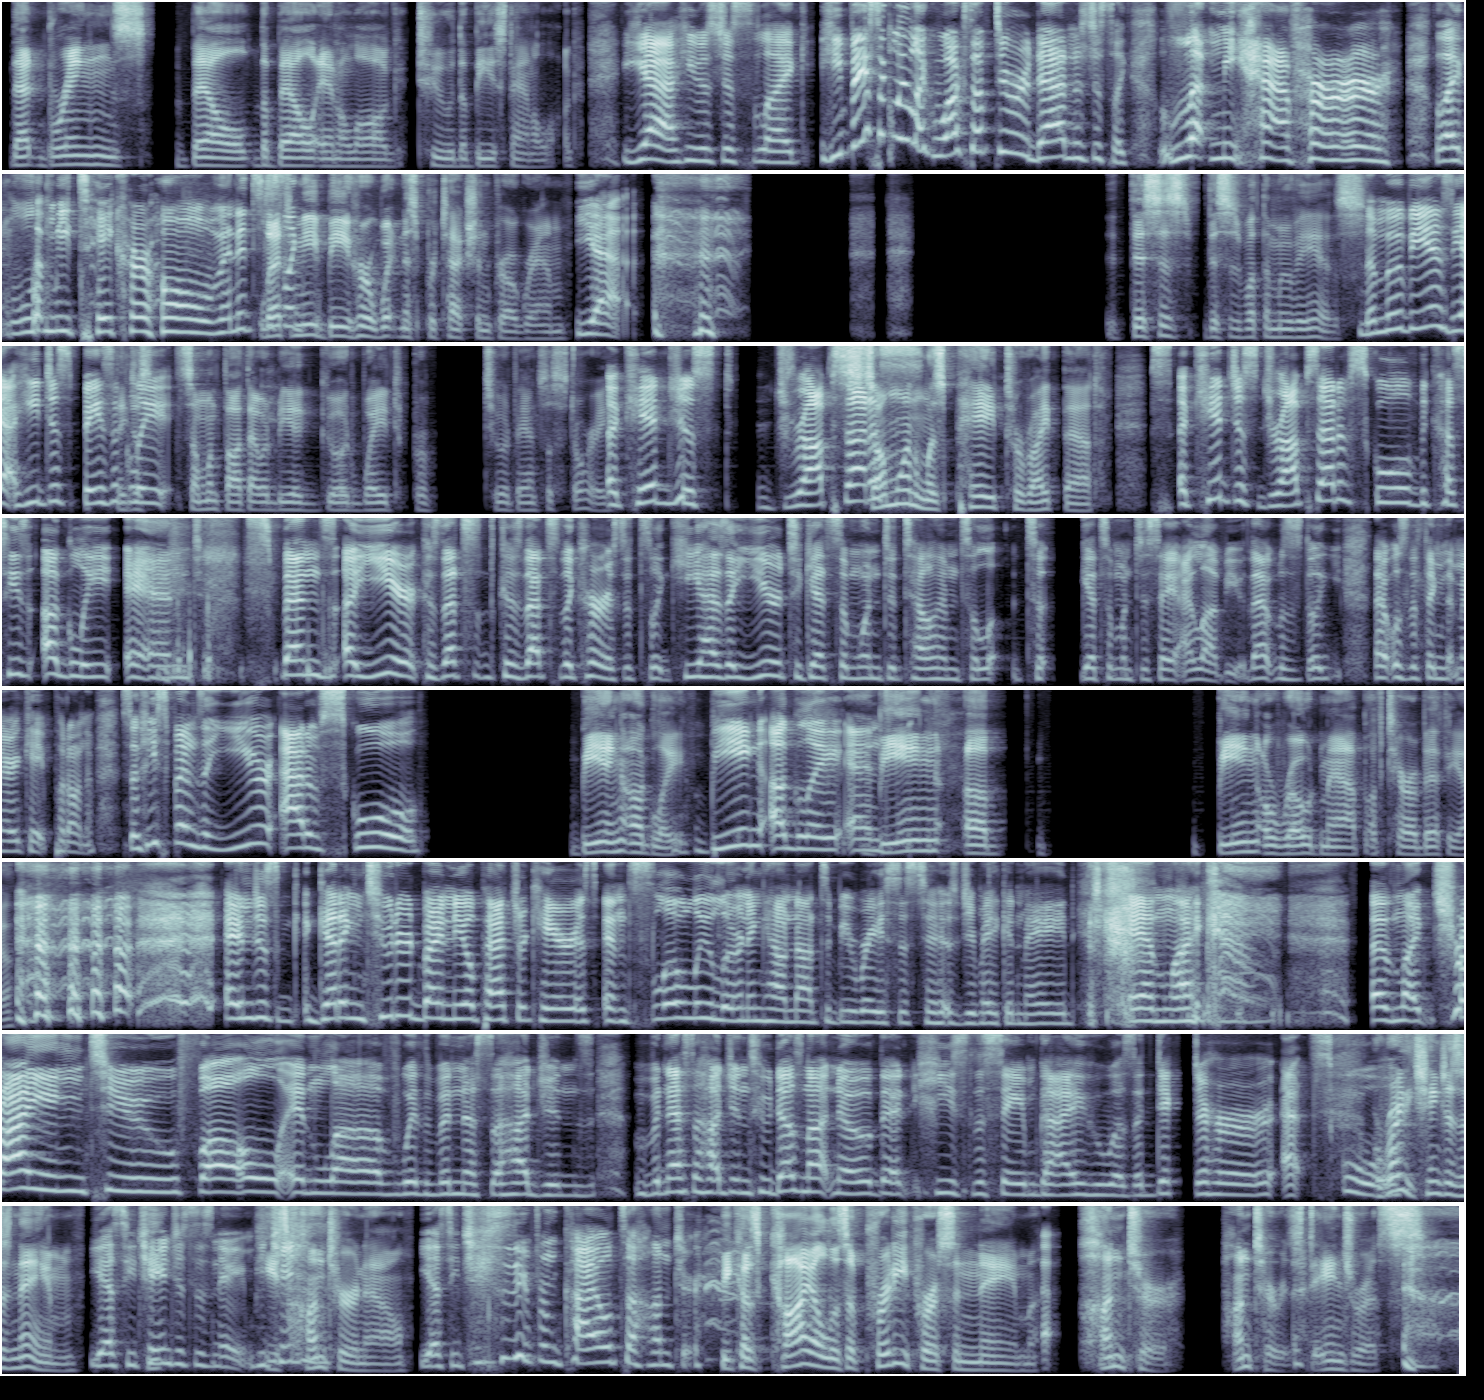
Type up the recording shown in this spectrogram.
that brings bell the bell analog to the beast analog. Yeah, he was just like he basically like walks up to her dad and is just like, "Let me have her, like let me take her home." And it's just let like, me be her witness protection program. Yeah, this is this is what the movie is. The movie is yeah. He just basically just, someone thought that would be a good way to pro- to advance the story. A kid just drops out Someone of was paid to write that. A kid just drops out of school because he's ugly and spends a year because that's because that's the curse. It's like he has a year to get someone to tell him to to get someone to say i love you. That was the that was the thing that mary kate put on him. So he spends a year out of school Being ugly, being ugly and being a being a roadmap of Terabithia. and just getting tutored by Neil Patrick Harris and slowly learning how not to be racist to his Jamaican maid and like and like trying to fall in love with Vanessa Hudgens. Vanessa Hudgens who does not know that he's the same guy who was a dick to her at school. right, he changes his name. Yes, he changes his name. He He's Hunter now Yes, he changes his name from Kyle to Hunter. because Kyle is a pretty person name. Uh, Hunter. Hunter is dangerous.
